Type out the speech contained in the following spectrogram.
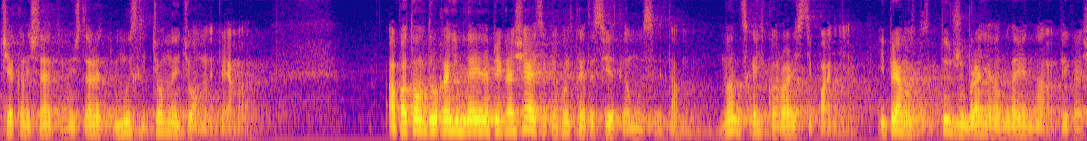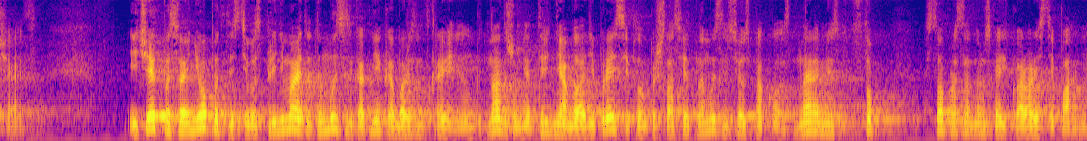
человека начинает уничтожать мысли темные-темные прямо. А потом вдруг они мгновенно прекращаются, приходит какая-то светлая мысль, там, надо сходить к Варваре Степане. И прямо тут же брань она мгновенно прекращается. И человек по своей неопытности воспринимает эту мысль как некое божественное откровение. Он говорит, надо же, у меня три дня была депрессия, потом пришла светлая мысль, все успокоилось. Наверное, мне сто процентов нужно сходить к Варваре Степане.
